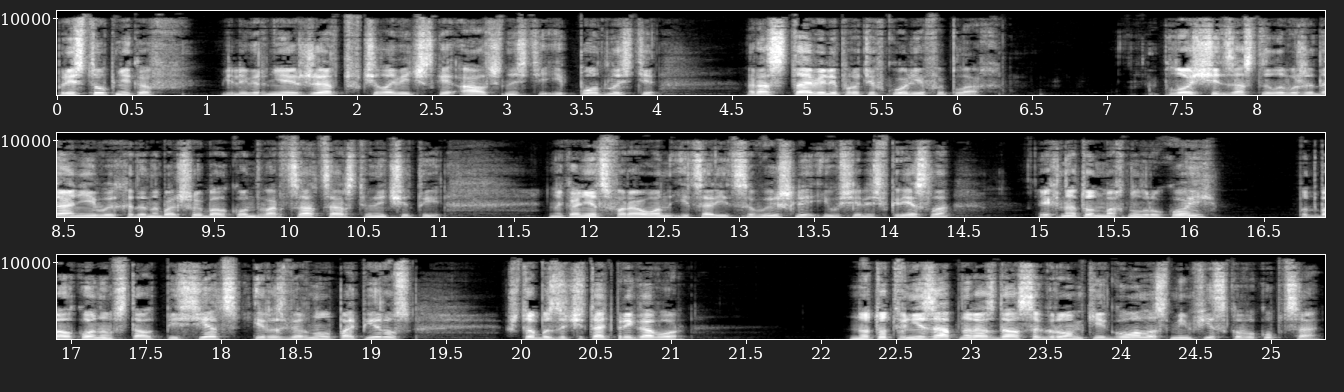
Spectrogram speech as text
Преступников, или вернее жертв человеческой алчности и подлости, расставили против кольев и плах. Площадь застыла в ожидании выхода на большой балкон дворца царственной четы. Наконец фараон и царица вышли и уселись в кресло. Эхнатон махнул рукой, под балконом встал писец и развернул папирус, чтобы зачитать приговор. Но тут внезапно раздался громкий голос мемфисского купца.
